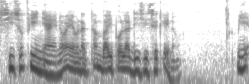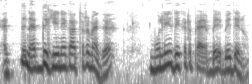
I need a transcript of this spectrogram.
සිසොෆීනියා එනවා එහෙම නැත්නම් බයිපෝලා ඩිසීස් එක එනවා. මේ ඇත්ද නැද්ද කියන එක අතරමැද මොලේ දෙකට බෙදෙනවා.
